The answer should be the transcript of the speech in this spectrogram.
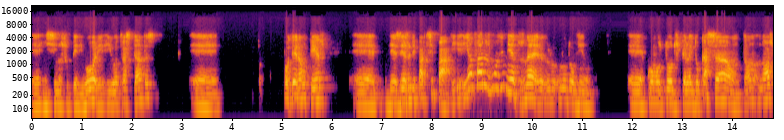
é, ensino superior e, e outras tantas, é, poderão ter é, desejo de participar. E, e, há vários movimentos, né, Ludovino, é, como todos pela educação. Então, nós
